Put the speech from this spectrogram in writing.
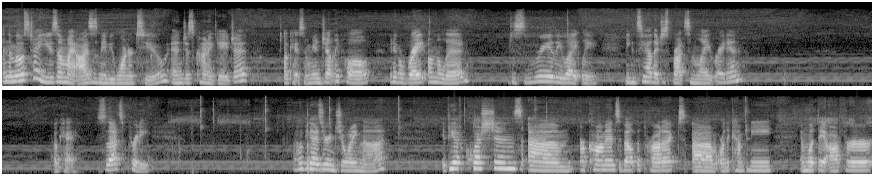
And the most I use on my eyes is maybe one or two and just kind of gauge it. Okay, so I'm going to gently pull. I'm going to go right on the lid, just really lightly. You can see how that just brought some light right in. Okay, so that's pretty. I hope you guys are enjoying that. If you have questions um, or comments about the product um, or the company, and what they offer,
